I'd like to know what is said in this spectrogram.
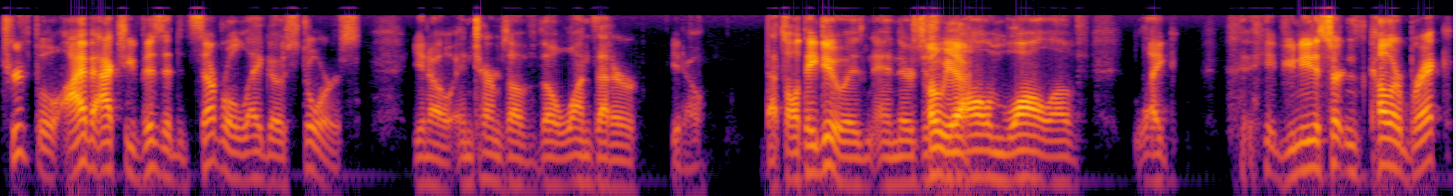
truthful, I've actually visited several Lego stores, you know, in terms of the ones that are you know that's all they do is and there's just Oh, wall and wall of like if you need a certain color brick,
